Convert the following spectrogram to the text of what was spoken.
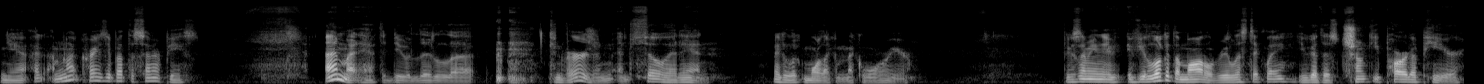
Yeah, I, am not crazy about the centerpiece. I might have to do a little uh, conversion and fill that in. Make it look more like a Mech Warrior. Because, I mean, if, if you look at the model realistically, you've got this chunky part up here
